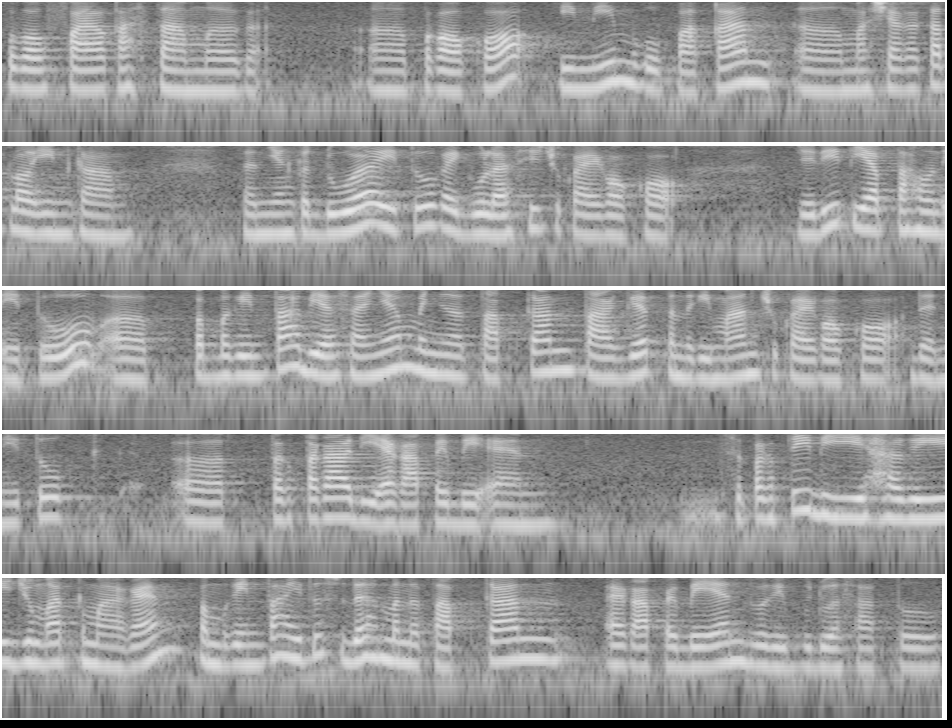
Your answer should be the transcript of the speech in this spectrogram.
profil customer uh, perokok ini merupakan uh, masyarakat low income. Dan yang kedua itu regulasi cukai rokok. Jadi tiap tahun itu uh, pemerintah biasanya menetapkan target penerimaan cukai rokok. Dan itu uh, tertera di RAPBN seperti di hari Jumat kemarin, pemerintah itu sudah menetapkan RAPBN 2021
